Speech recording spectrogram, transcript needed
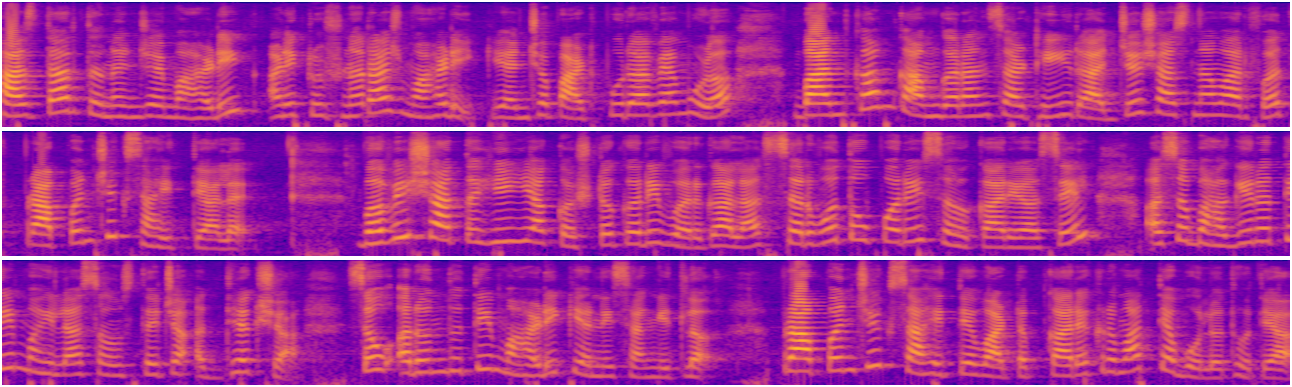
खासदार धनंजय महाडिक आणि कृष्णराज महाडिक यांच्या पाठपुराव्यामुळं बांधकाम कामगारांसाठी राज्य शासनामार्फत प्रापंचिक साहित्य आलंय भविष्यातही या कष्टकरी वर्गाला सर्वतोपरी सहकार्य असेल असं भागीरथी महिला संस्थेच्या अध्यक्षा सौ अरुंधती महाडिक यांनी सांगितलं. प्रापंचिक साहित्य वाटप कार्यक्रमात त्या बोलत होत्या.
